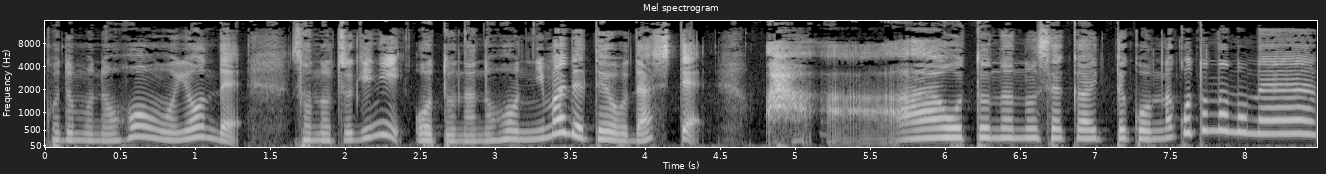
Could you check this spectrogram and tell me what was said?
子供の本を読んで、その次に大人の本にまで手を出して、ああ、大人の世界ってこんなことなのね。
